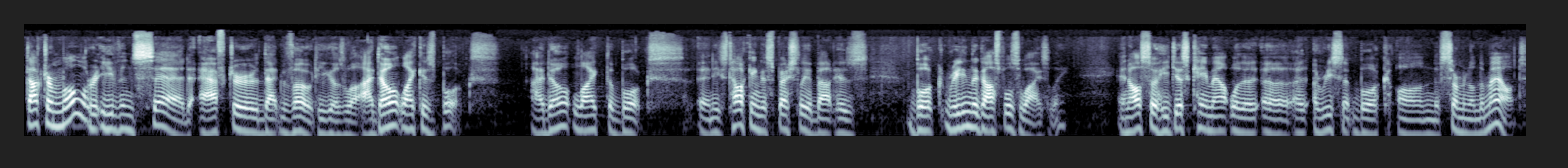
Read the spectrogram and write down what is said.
Dr. Mohler even said after that vote, he goes, Well, I don't like his books. I don't like the books. And he's talking especially about his book, Reading the Gospels Wisely. And also, he just came out with a, a, a recent book on the Sermon on the Mount.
